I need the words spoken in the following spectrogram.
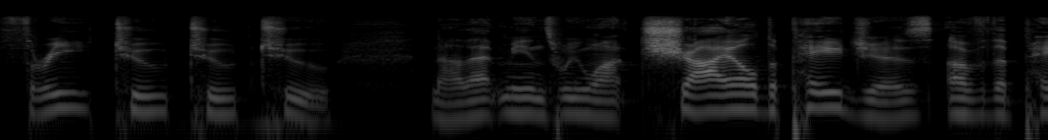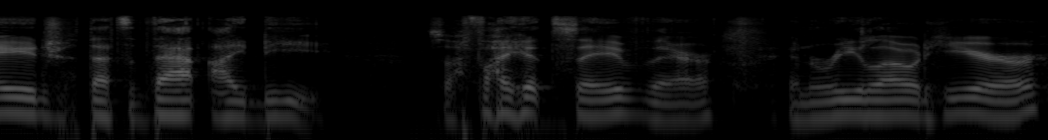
three two two two. Now that means we want child pages of the page that's that ID. So if I hit save there and reload here,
